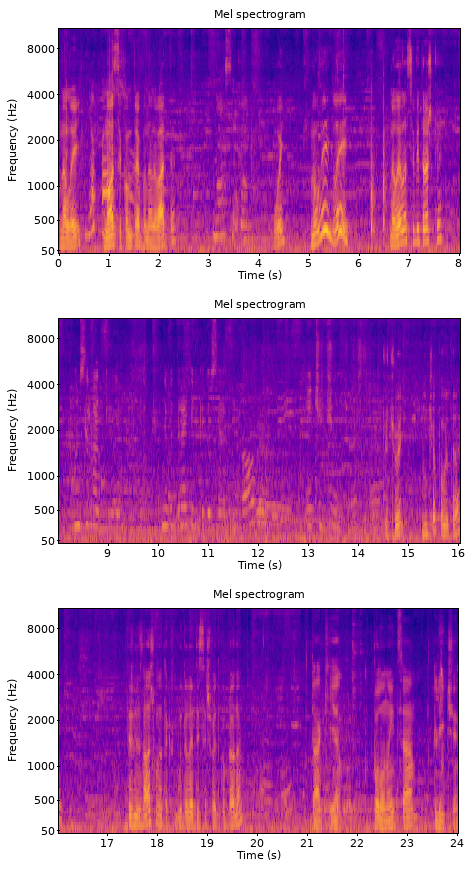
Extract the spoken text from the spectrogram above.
налий. Носиком треба наливати. Носиком. Ой. Ну лий, лий. Налила собі трошки. Вон серветки є. Не витирай тільки до себе. І чуть-чуть. Чуть-чуть. Нічого, повитирай. Ти ж не знала, що воно так буде литися швидко, правда? Так, є полуниця лічі,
